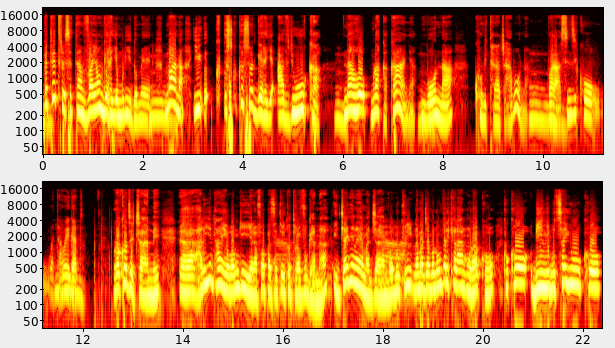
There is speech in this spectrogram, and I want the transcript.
petetre setavayongereye muri iyi domene mana sogereye abyuka naho muri aka kanya mbona ko bitaraje ahabona sinzi ko watahuye gato. Urakoze cyane. Hariyo intahe wambwiye rafa pasi turi ko turavugana? Ijyanye n'aya majambo ni ukuri ni amajambo numva ariko arankura ko kuko binyibutsa yuko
